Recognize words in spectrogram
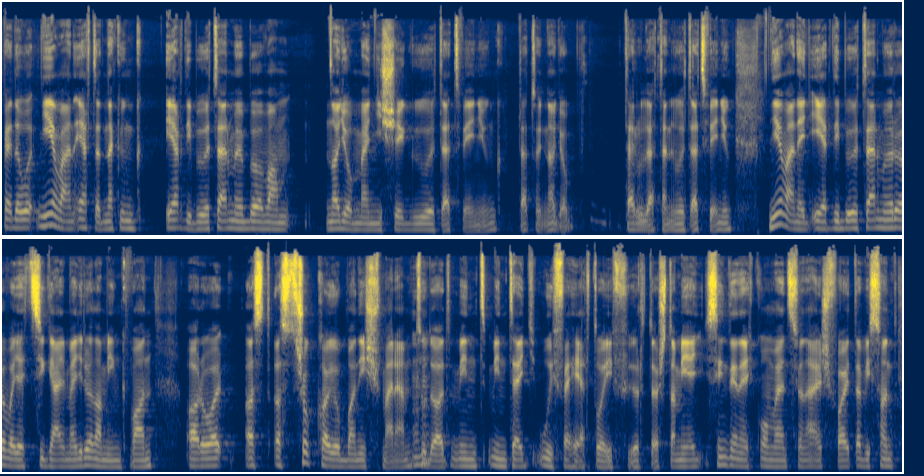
például nyilván érted, nekünk érdi bőtermőből van nagyobb mennyiségű ültetvényünk, tehát hogy nagyobb területen ültetvényünk. Nyilván egy érdi bőtermőről, vagy egy cigánymegyről, amink van, arról azt, azt sokkal jobban ismerem, uh-huh. tudod, mint, mint egy új fehér tói fürtöst, ami egy, szintén egy konvencionális fajta, viszont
